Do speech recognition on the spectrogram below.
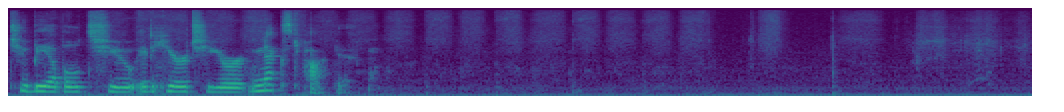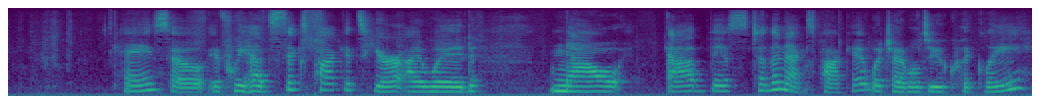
to be able to adhere to your next pocket. Okay, so if we had six pockets here, I would now add this to the next pocket, which I will do quickly.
